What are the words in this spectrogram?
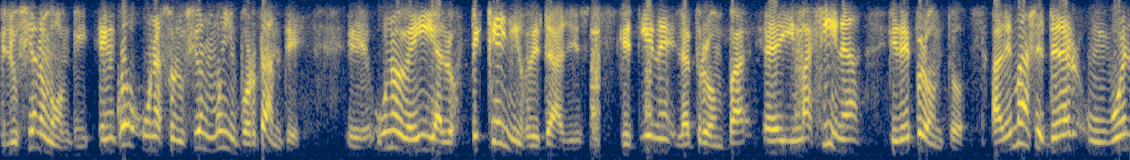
Luciano Monti encontró una solución muy importante. Eh, uno veía los pequeños detalles que tiene la trompa e imagina que de pronto además de tener un buen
